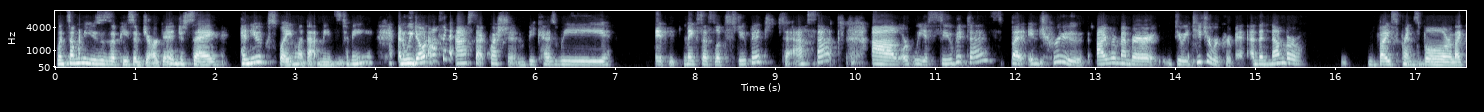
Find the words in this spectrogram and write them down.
when someone uses a piece of jargon, just say, "Can you explain what that means to me?" And we don't often ask that question because we it makes us look stupid to ask that, um, or we assume it does. But in truth, I remember doing teacher recruitment and the number of vice principal or like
